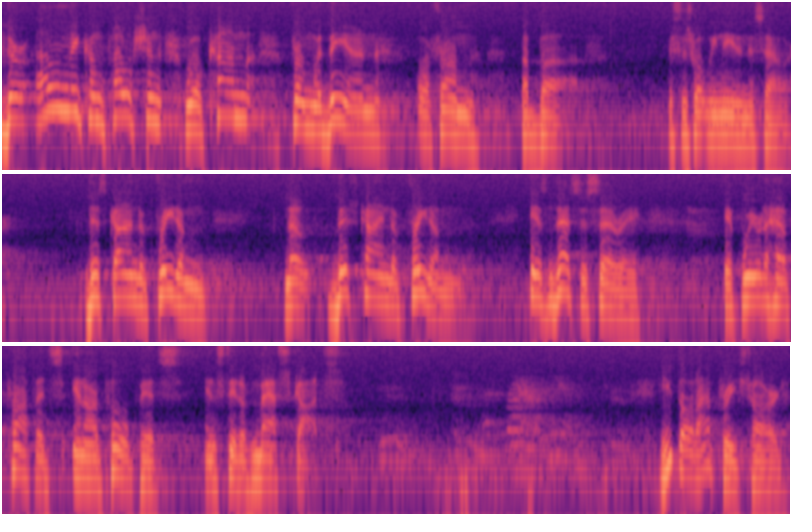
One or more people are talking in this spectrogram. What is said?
Their only compulsion will come from within or from above. This is what we need in this hour. This kind of freedom, note, this kind of freedom is necessary if we are to have prophets in our pulpits instead of mascots. You thought I preached hard.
